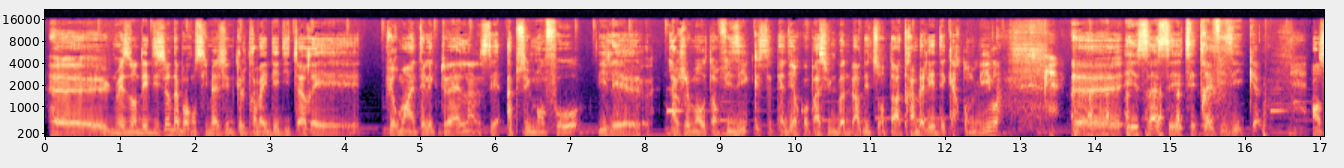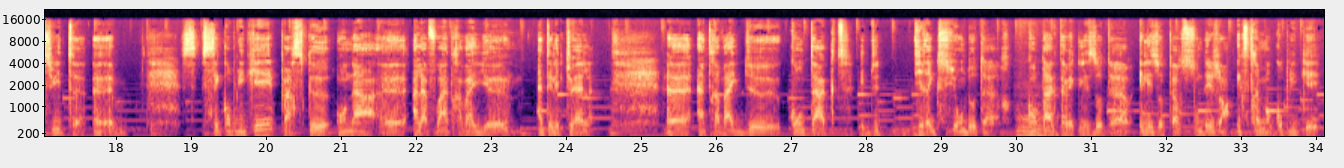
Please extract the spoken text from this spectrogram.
Euh, une maison d'édition, d'abord, on s'imagine que le travail d'éditeur est purement intellectuel. C'est absolument faux. Il est euh, largement autant physique, c'est-à-dire qu'on passe une bonne partie de son temps à trimballer des cartons de livres. Euh, et ça, c'est très physique. Ensuite, euh, c'est compliqué parce que on a euh, à la fois un travail intellectuel, un travail de contact et de direction d'auteur, contact avec les auteurs, et les auteurs sont des gens extrêmement compliqués.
